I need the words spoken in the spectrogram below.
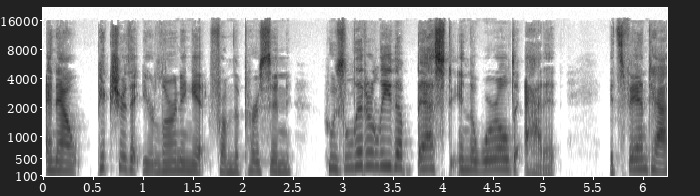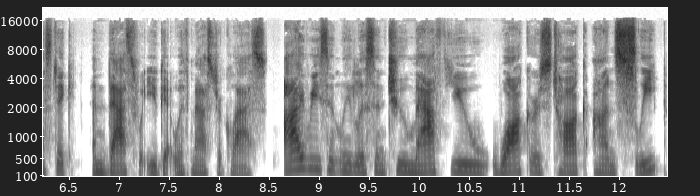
and now picture that you're learning it from the person who's literally the best in the world at it. It's fantastic, and that's what you get with Masterclass. I recently listened to Matthew Walker's talk on sleep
